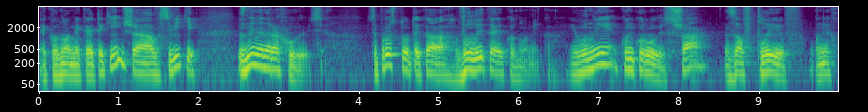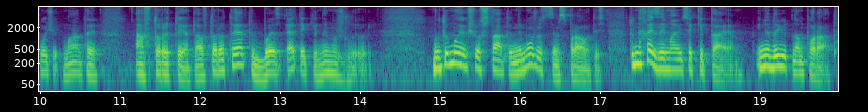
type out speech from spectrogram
економіка і таке інше, а в світі з ними не рахуються. Це просто така велика економіка. І вони конкурують з США за вплив. Вони хочуть мати авторитет. Авторитет без етики неможливий. Ну тому, якщо Штати не можуть з цим справитись, то нехай займаються Китаєм і не дають нам порад.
